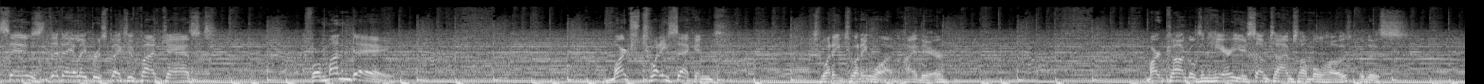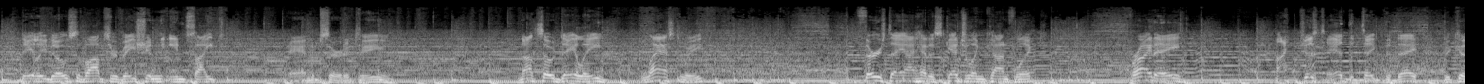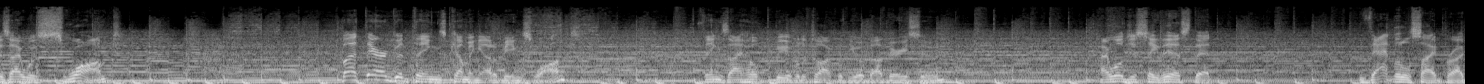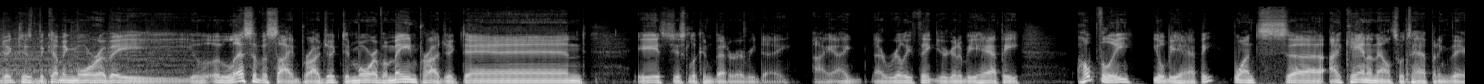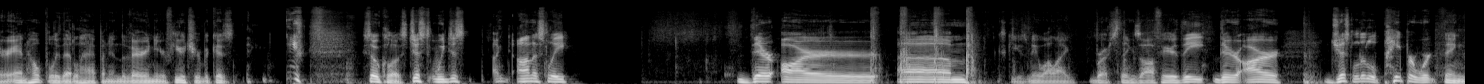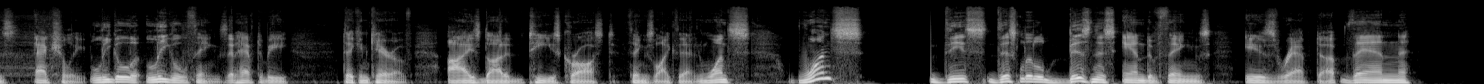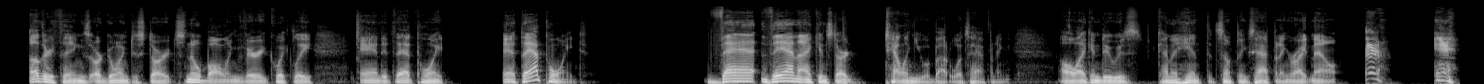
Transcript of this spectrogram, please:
This is the Daily Perspective Podcast for Monday, March 22nd, 2021. Hi there. Mark Congleton here, your sometimes humble host for this daily dose of observation, insight, and absurdity. Not so daily last week. Thursday, I had a scheduling conflict. Friday, I just had to take the day because I was swamped. But there are good things coming out of being swamped. Things I hope to be able to talk with you about very soon. I will just say this that that little side project is becoming more of a less of a side project and more of a main project and it's just looking better every day. I I, I really think you're going to be happy. Hopefully, you'll be happy once uh, I can announce what's happening there, and hopefully that'll happen in the very near future because so close. Just we just honestly, there are. Um, excuse me while I brush things off here. The there are just little paperwork things, actually legal legal things that have to be taken care of. I's dotted, T's crossed, things like that. And once once this this little business end of things is wrapped up, then other things are going to start snowballing very quickly. And at that point, at that point, that then I can start telling you about what's happening. All I can do is kind of hint that something's happening right now. Eh, eh.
